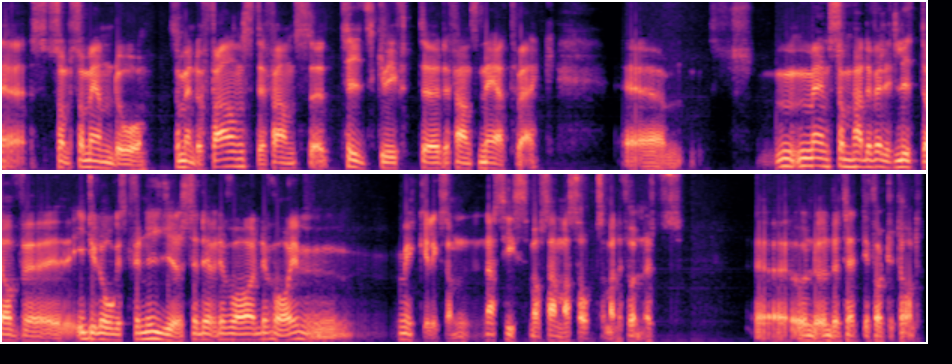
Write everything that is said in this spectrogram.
Eh, som, som, ändå, som ändå fanns. Det fanns eh, tidskrifter, det fanns nätverk. Eh, men som hade väldigt lite av eh, ideologisk förnyelse. Det, det, var, det var ju mycket liksom nazism av samma sort som hade funnits eh, under, under 30-40-talet.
